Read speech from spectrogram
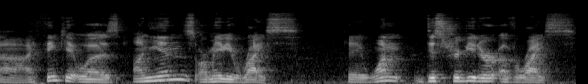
I think it was onions or maybe rice. Okay, one distributor of rice.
